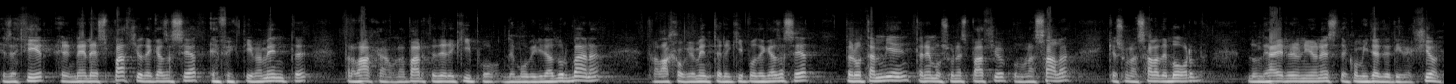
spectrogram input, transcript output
Es decir, en el espacio de Casa SEAT efectivamente trabaja una parte del equipo de movilidad urbana, trabaja obviamente el equipo de Casa SEAT, pero también tenemos un espacio con una sala, que es una sala de board, donde hay reuniones de comité de dirección.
